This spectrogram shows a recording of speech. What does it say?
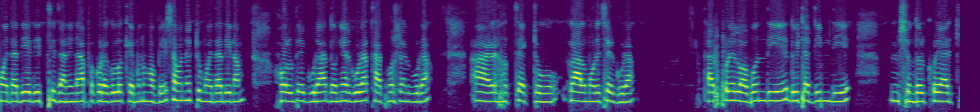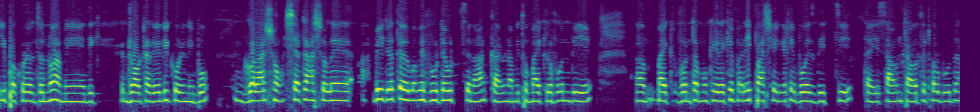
ময়দা দিয়ে দিচ্ছি, জানি না পকোড়াগুলো কেমন হবে। সামান্য একটু ময়দা দিলাম, হলুদের গুঁড়া, ধনিয়ার গুঁড়া, চাট মশলার গুঁড়া, আর হচ্ছে একটু লাল মরিচের গুঁড়া। তারপরে লবণ দিয়ে, দুইটা ডিম দিয়ে সুন্দর করে আর কি পকোড়ার জন্য আমি এদিকে ড্রটা রেডি করে নিব। গলার সমস্যাটা আসলে ভিডিওতে ওইভাবে ফুটে উঠছে না, কারণ আমি তো মাইক্রোফোন দিয়ে মাইক্রোফোনটা মুখে রেখে পারেই পাশে রেখে ভয়েস দিচ্ছি, তাই সাউন্ডটা অতটাও বোঝা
